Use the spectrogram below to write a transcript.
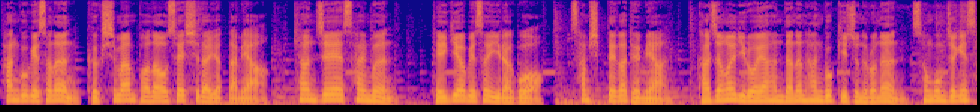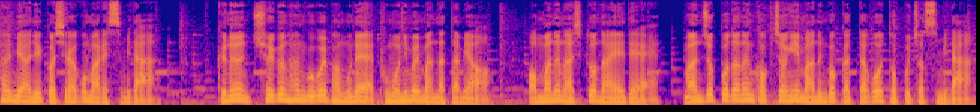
한국에서는 극심한 번아웃에 시달렸다며 현재의 삶은 대기업에서 일하고 30대가 되면 가정을 이뤄야 한다는 한국 기준으로는 성공적인 삶이 아닐 것이라고 말했습니다. 그는 최근 한국을 방문해 부모님을 만났다며 엄마는 아직도 나에 대해 만족보다는 걱정이 많은 것 같다고 덧붙였습니다.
